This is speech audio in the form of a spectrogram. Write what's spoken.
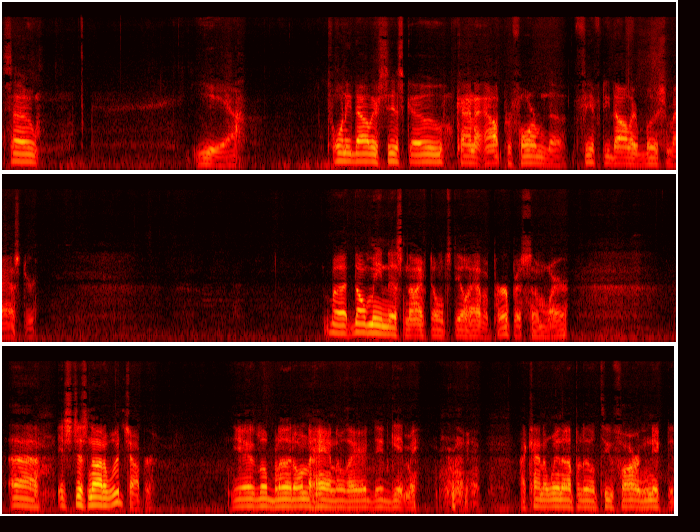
So, yeah. $20 SZCO kind of outperformed the $50 Bushmaster. But don't mean this knife don't still have a purpose somewhere. Uh, it's just not a wood chopper. Yeah, a little blood on the handle there. It did get me. I kind of went up a little too far and nicked it.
